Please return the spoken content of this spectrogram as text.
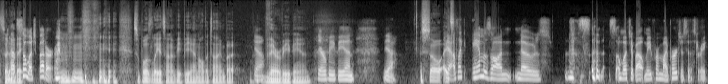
so now that's they so much better. supposedly it's on a VPN all the time, but yeah, their VPN. their VPN. Yeah, So it's, yeah. It's like Amazon knows so much about me from my purchase history.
